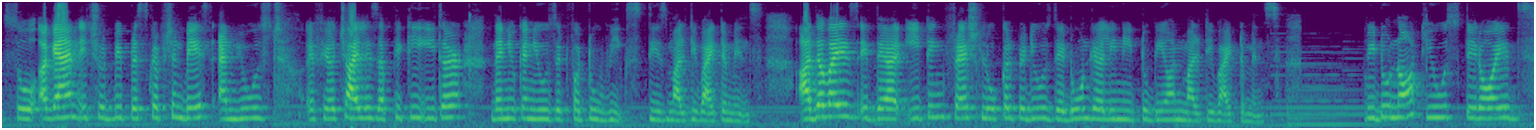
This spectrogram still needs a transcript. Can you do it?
So again, it should be prescription based and used if your child is a picky eater, then you can use it for two weeks, these multivitamins. Otherwise, if they are eating fresh local produce, they don't really need to be on multivitamins. We do not use steroids,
